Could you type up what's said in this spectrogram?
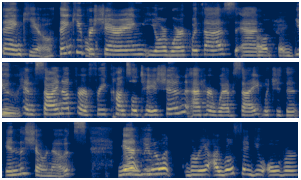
Thank you. Thank you for oh. sharing your work with us. And oh, you. you. can sign up for a free consultation at her website, which is in the show notes. You know, and you know what, Maria, I will send you over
